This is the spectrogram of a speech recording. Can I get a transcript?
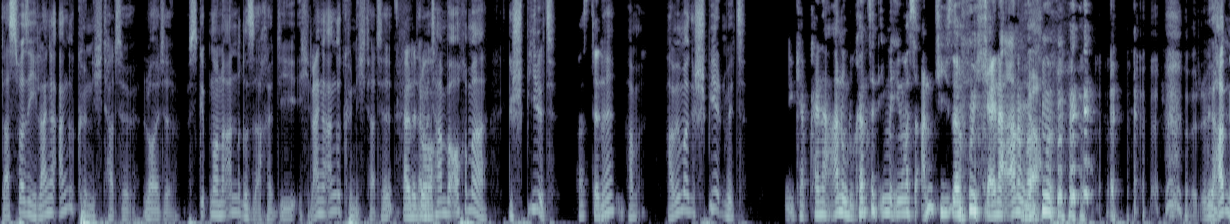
das, was ich lange angekündigt hatte, Leute, es gibt noch eine andere Sache, die ich lange angekündigt hatte. Alter, Damit haben wir auch immer gespielt. Was denn? Ne? Haben, haben wir mal gespielt mit. Ich habe keine Ahnung. Du kannst nicht immer irgendwas anteasern, wo ich keine Ahnung ja. habe. wir haben,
